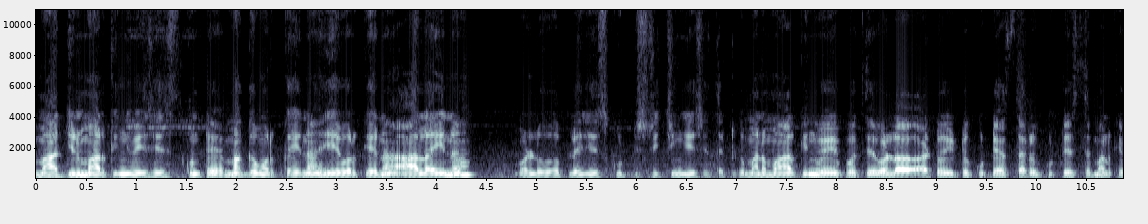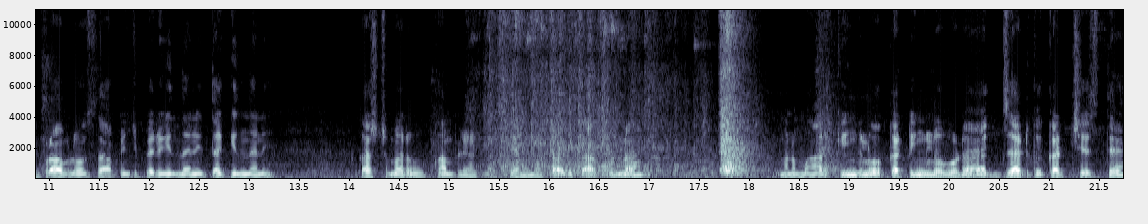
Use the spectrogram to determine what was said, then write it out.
మార్జిన్ మార్కింగ్ వేసేసుకుంటే మగ్గం వర్క్ అయినా ఏ వర్క్ అయినా ఆ లైన్ వాళ్ళు అప్లై చేసి కుట్టి స్టిచ్చింగ్ చేసేటట్టుగా. మన మార్కింగ్ వేయకపోతే వాళ్ళు అటో ఇటో కుట్టేస్తారు. కుట్టేస్తే మనకి ప్రాబ్లం వస్తుంది ఆపించి పెరిగిందని తగ్గిందని కస్టమరు కంప్లైంట్లు వస్తాయి అన్నమాట అది కాకుండా మన మార్కింగ్లో కటింగ్లో కూడా ఎగ్జాక్ట్గా కట్ చేస్తే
